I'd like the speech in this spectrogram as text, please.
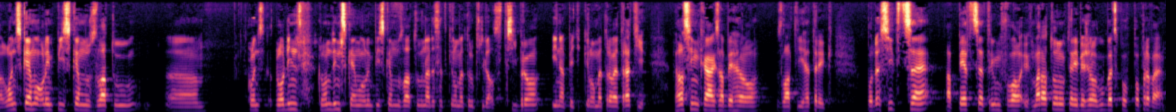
loňskému olympijskému zlatu eh, k londýnskému olympijskému zlatu na 10 km přidal stříbro i na 5 km trati. V Helsinkách zaběhl zlatý hetrik. Po desítce a pětce triumfoval i v maratonu, který běžel vůbec poprvé.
